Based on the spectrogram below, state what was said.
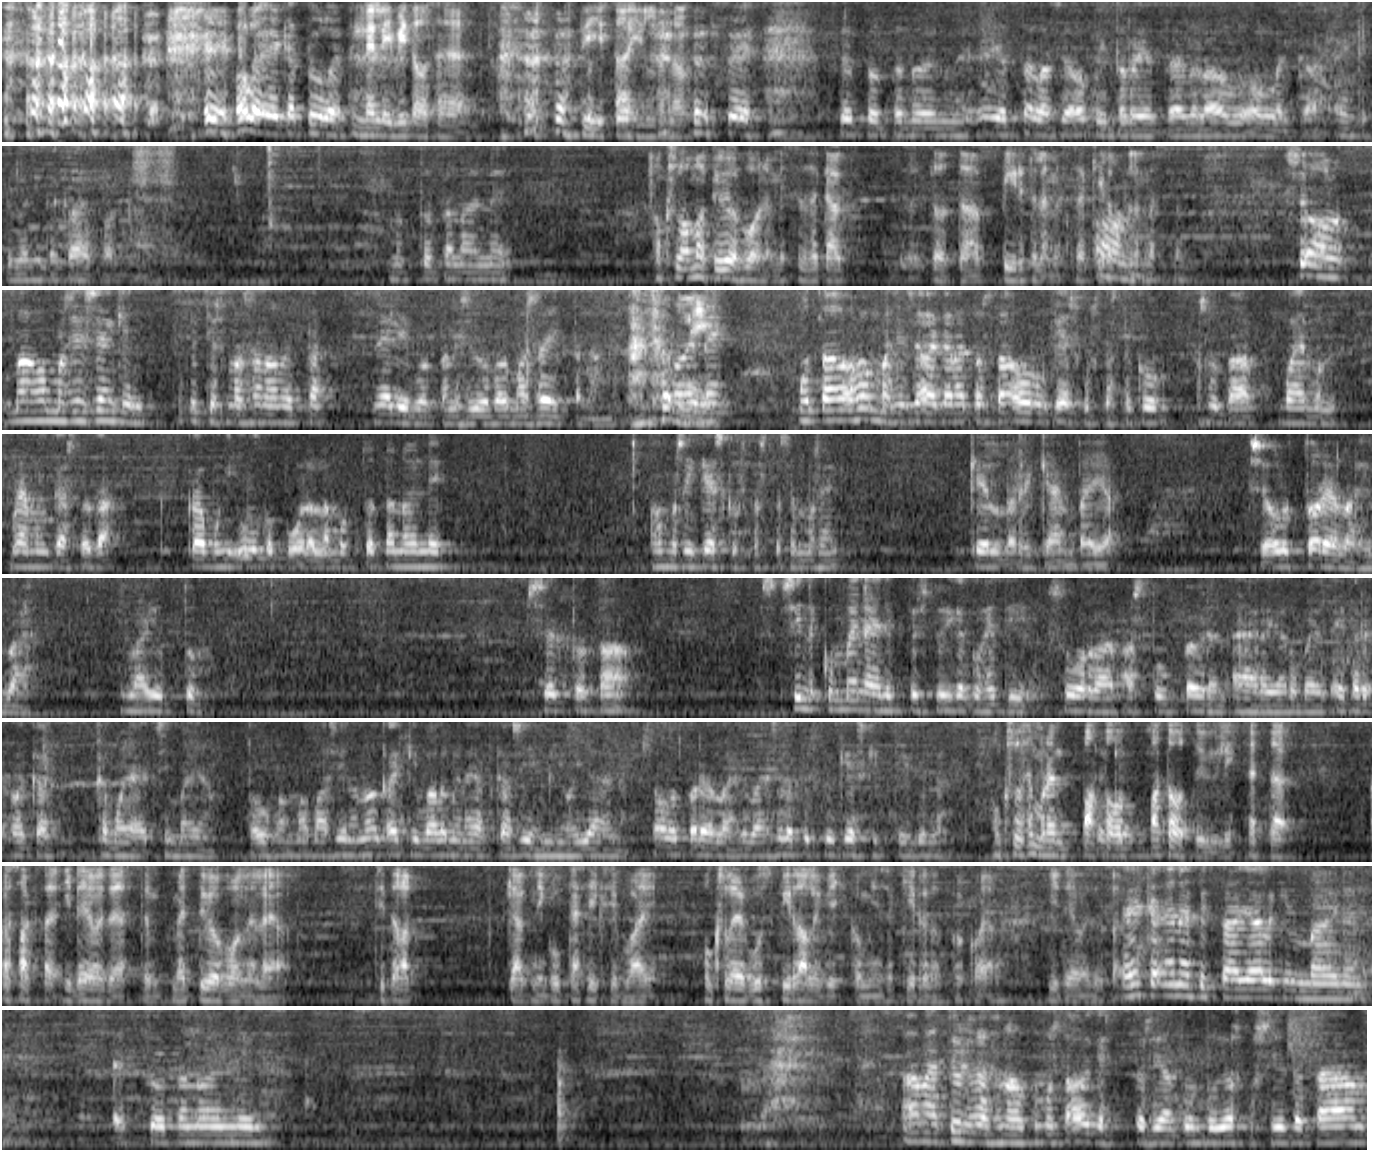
ei ole eikä tule. Nelivitosen tiistai-iltana. se, se tota noin, ei ole tällaisia opintorietoja vielä ollut ollenkaan, enkä kyllä niitä kaipaa. Mutta tota noin, niin... Onko sulla oma työhuone, missä sä käyt tota, piirtelemässä ja kirjoittelemassa? On. Se on, mä hommasin senkin, nyt jos mä sanon, että neljä vuotta, niin se on varmaan seitsemän. Mutta, niin. niin, mutta hommasin se aikana tuosta Oulun keskustasta, kun asutaan vaimon, vaimon kanssa tuota kaupungin ulkopuolella, mutta tota noin, niin hommasin keskustasta semmoisen kellarikämpän ja se on ollut todella hyvä, hyvä juttu. Se tota, sinne kun menee, niin pystyy ikään kuin heti suoraan astuu pöydän ääreen ja rupeaa, ei tarvitse alkaa kamoja etsimään ja touhuamaan, vaan siinä on kaikki valmiina jatkaa siihen, mihin on jäänyt. Se on ollut todella hyvä ja sillä pystyy keskittymään kyllä. Onko sulla semmoinen pato, patotyyli, että kasaksa ideoita ja sitten me työhuoneelle ja sitten alat käyt niinku käsiksi vai onko sulla joku spiraalivihko, mihin sä kirjoitat koko ajan ideoita? Tai... Ehkä enemmän tämä jälkimmäinen. Että tuota noin, niin on vähän tylsää sanoa, mutta musta oikeasti tosiaan tuntuu joskus siltä, että tämä on,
